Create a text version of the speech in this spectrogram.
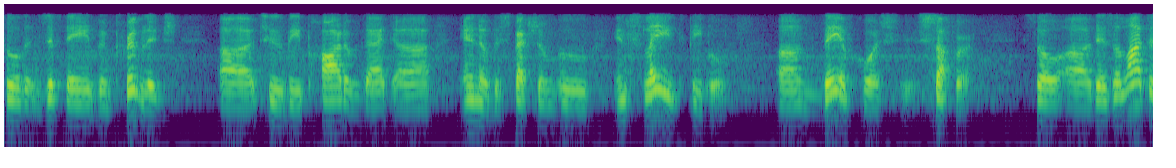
feel as if they've been privileged uh, to be part of that uh, end of the spectrum who enslaved people. Uh, they, of course, suffer. So uh, there's a lot to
